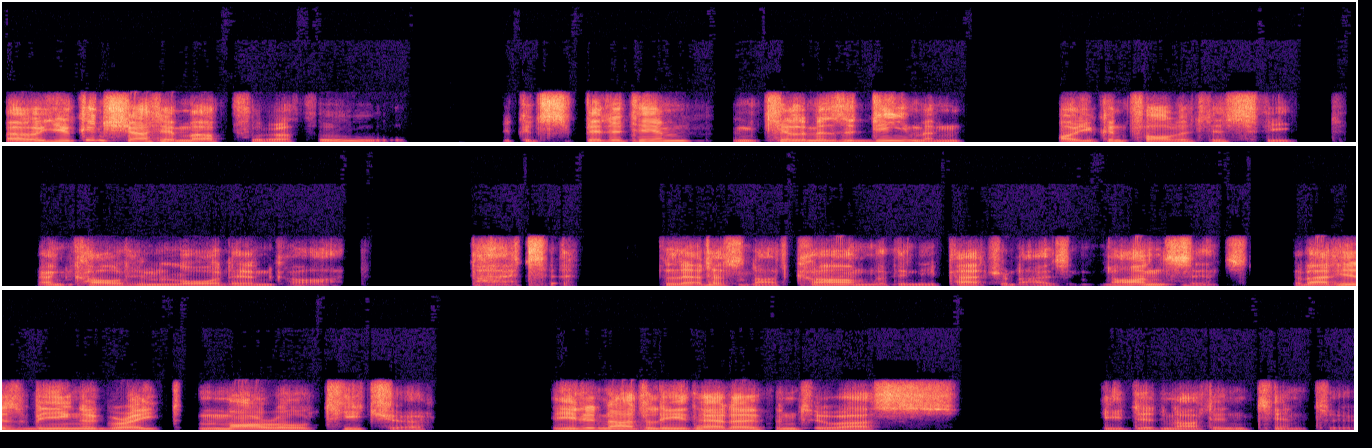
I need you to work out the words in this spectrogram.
Oh, you can shut him up for a fool. You could spit at him and kill him as a demon, or you can fall at his feet and call him Lord and God. But let us not come with any patronizing nonsense about his being a great moral teacher. He did not leave that open to us. He did not intend to.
